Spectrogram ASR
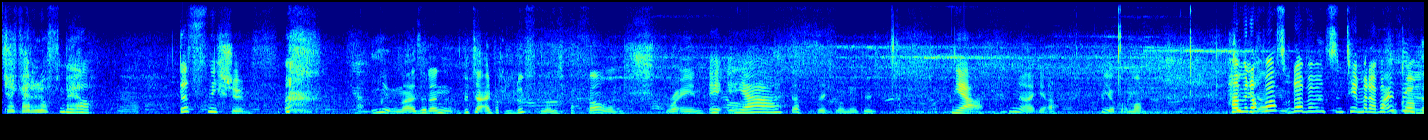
ich habe keine Luft mehr. Das ist nicht schön. Ja, eben, also dann bitte einfach lüften und nicht Parfum sprayen. Äh, Ja, Das ist echt unnötig. ja. Naja, wie auch immer. Haben wir noch was oder wollen wir zum Thema der Woche kommen?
